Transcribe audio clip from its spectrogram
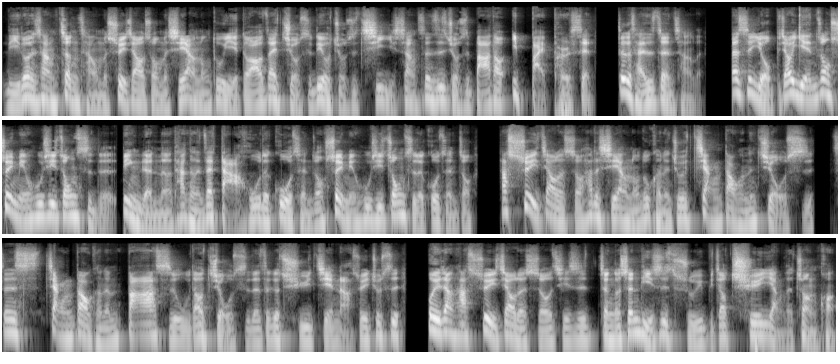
理论上正常，我们睡觉的时候，我们血氧浓度也都要在九十六、九十七以上，甚至九十八到一百 percent，这个才是正常的。但是有比较严重睡眠呼吸中止的病人呢，他可能在打呼的过程中，睡眠呼吸中止的过程中。他睡觉的时候，他的血氧浓度可能就会降到可能九十，甚至降到可能八十五到九十的这个区间呐，所以就是会让他睡觉的时候，其实整个身体是属于比较缺氧的状况。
